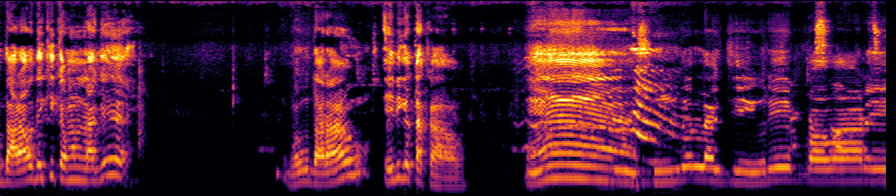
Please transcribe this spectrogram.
দাঁড়াও দেখি কেমন লাগে। বাবু দাঁড়াও এইদিকে তাকাও। হ্যাঁ সুন্দর লাগছে। ওরে বাবা রে।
